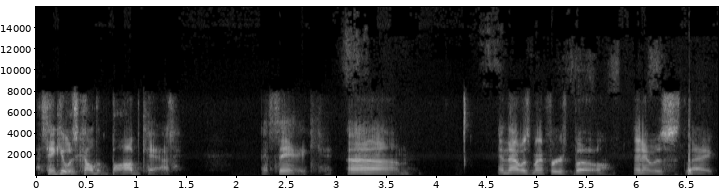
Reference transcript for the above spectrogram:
I think it was called a Bobcat. I think, um, and that was my first bow, and it was like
